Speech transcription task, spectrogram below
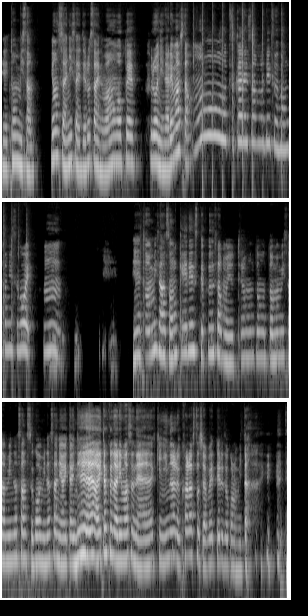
えートンミさん、4歳、2歳、0歳のワンオペフローになれました。もう、お疲れ様です。本当にすごい。うん。えー、トンミさん、尊敬ですって、プーさんも言ってる。本当、本当、マミさん、皆さん、すごい。皆さんに会いたい。ねえ、会いたくなりますね。気になる。カラスと喋ってるところ見たい。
